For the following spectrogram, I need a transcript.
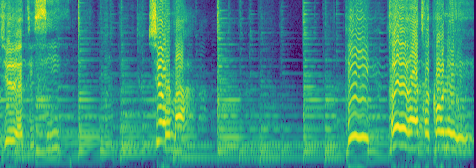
Dieu est ici sur veut être connu.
